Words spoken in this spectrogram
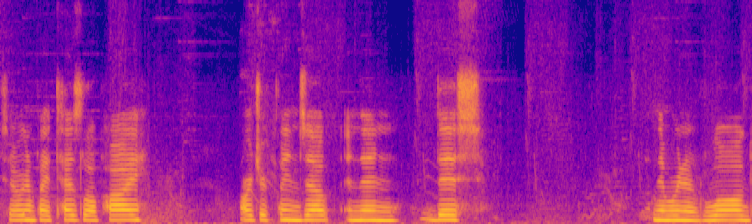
So we're gonna play Tesla high. Archer cleans up, and then this. And then we're gonna log.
